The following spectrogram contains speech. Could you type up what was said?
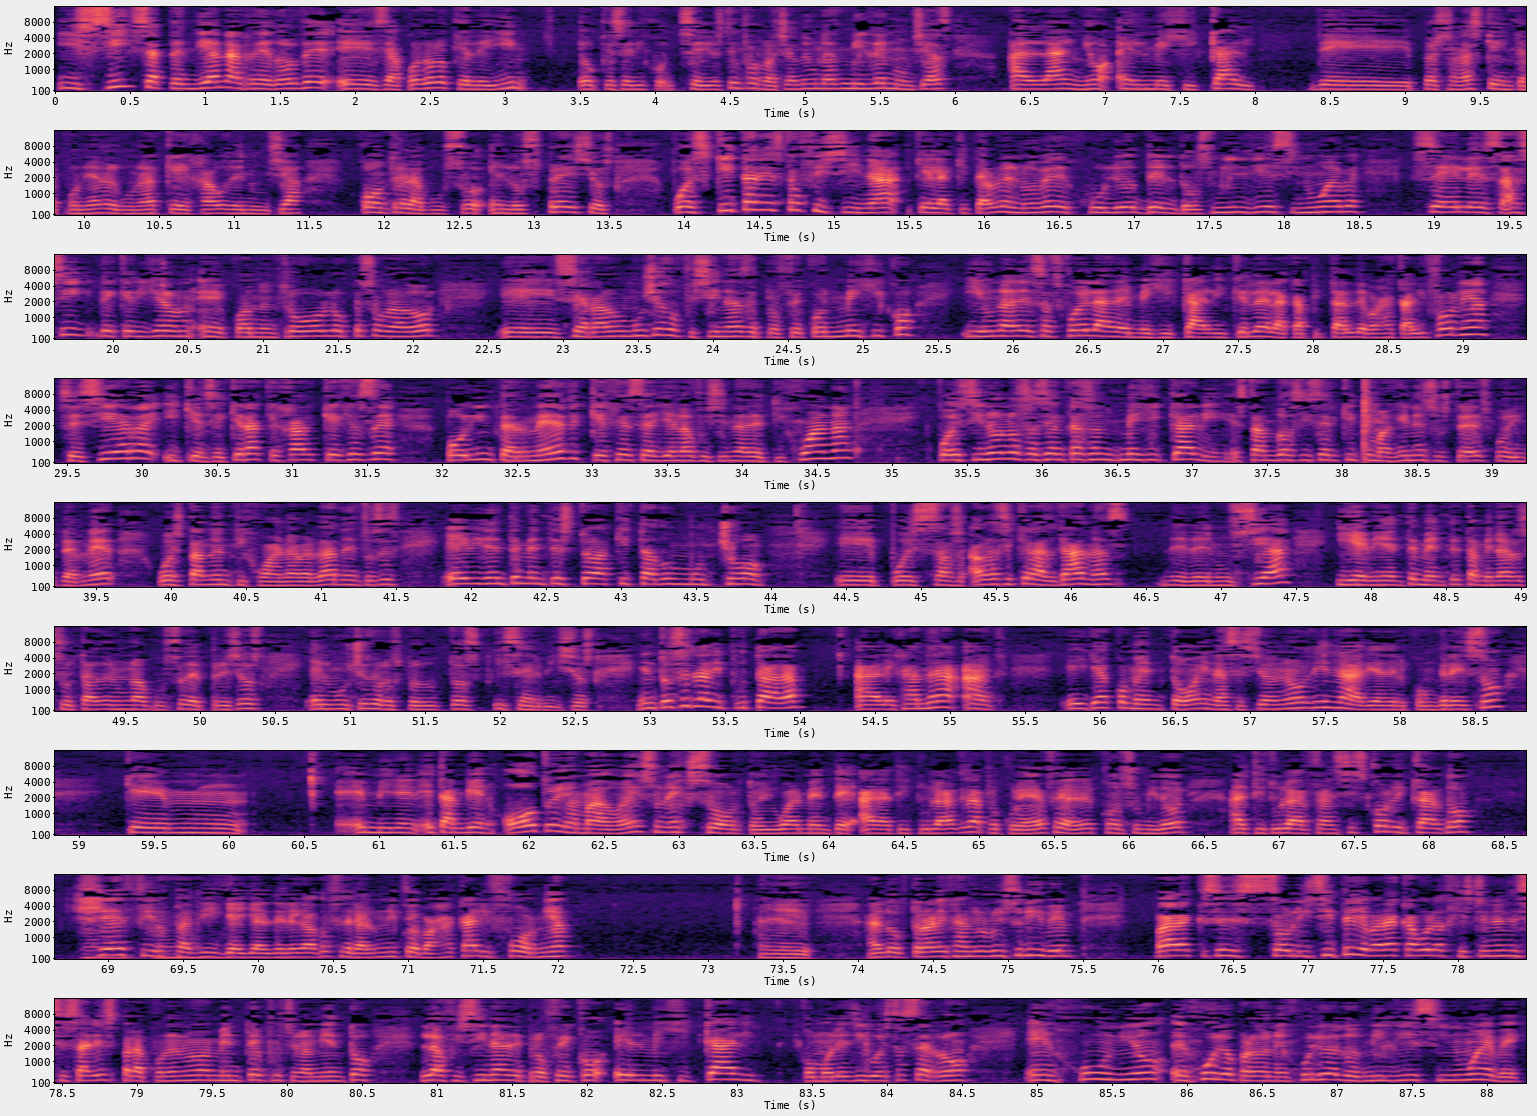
Y sí, se atendían alrededor de, eh, de acuerdo a lo que leí, o que se dijo, se dio esta información de unas mil denuncias al año en Mexicali de personas que interponían alguna queja o denuncia contra el abuso en los precios. Pues quitan esta oficina que la quitaron el 9 de julio del 2019. Se les así de que dijeron eh, cuando entró López Obrador eh, cerraron muchas oficinas de Profeco en México y una de esas fue la de Mexicali, que es la de la capital de Baja California. Se cierra y quien se quiera quejar, quéjese por internet, quéjese allí en la oficina de Tijuana pues si no nos hacían caso en Mexicali, estando así cerquita, imagínense ustedes por internet o estando en Tijuana, ¿verdad? Entonces, evidentemente esto ha quitado mucho, eh, pues ahora sí que las ganas de denunciar y evidentemente también ha resultado en un abuso de precios en muchos de los productos y servicios. Entonces, la diputada Alejandra Ang, ella comentó en la sesión ordinaria del Congreso que... Eh, miren, eh, también otro llamado, eh, es un exhorto igualmente a la titular de la Procuraduría Federal del Consumidor, al titular Francisco Ricardo Sheffield Padilla y al delegado federal único de Baja California, al doctor Alejandro Ruiz Uribe, para que se solicite llevar a cabo las gestiones necesarias para poner nuevamente en funcionamiento la oficina de Profeco El Mexicali. Como les digo, esta cerró en junio, en julio, perdón, en julio del 2019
